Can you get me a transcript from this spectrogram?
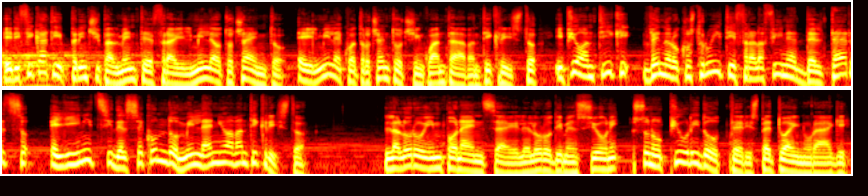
Edificati principalmente fra il 1800 e il 1450 a.C., i più antichi vennero costruiti fra la fine del III e gli inizi del secondo millennio a.C. La loro imponenza e le loro dimensioni sono più ridotte rispetto ai nuraghi.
